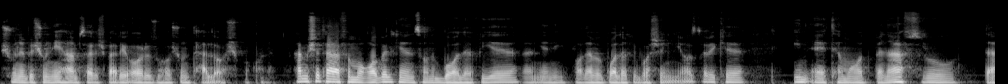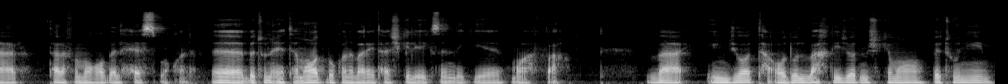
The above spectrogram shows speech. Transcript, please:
شونه به شونه همسرش برای آرزوهاشون تلاش بکنه. همیشه طرف مقابل که انسان بالغیه یعنی آدم بالغی باشه نیاز داره که این اعتماد به نفس رو در طرف مقابل حس بکنه. بتونه اعتماد بکنه برای تشکیل یک زندگی موفق. و اینجا تعادل وقتی ایجاد میشه که ما بتونیم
